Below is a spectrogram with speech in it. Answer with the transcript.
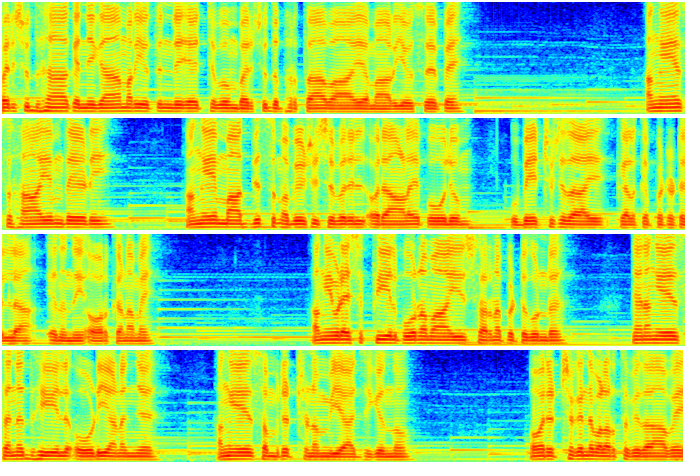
പരിശുദ്ധ കന്യകാമറിയത്തിന്റെ ഏറ്റവും പരിശുദ്ധ ഭർത്താവായ മാറിയോസേപ്പെ അങ്ങേ അങ്ങയെ സഹായം തേടി അങ്ങേ മാധ്യസ്ഥം അപേക്ഷിച്ചവരിൽ ഒരാളെ പോലും ഉപേക്ഷിച്ചതായി കേൾക്കപ്പെട്ടിട്ടില്ല എന്ന് നീ ഓർക്കണമേ. അങ്ങയുടെ ശക്തിയിൽ പൂർണമായി ശരണപ്പെട്ടുകൊണ്ട് ഞാൻ അങ്ങേ സന്നദ്ധിയിൽ ഓടിയണഞ്ഞ് അങ്ങേ സംരക്ഷണം യാചിക്കുന്നു ഓ രക്ഷകന്റെ വളർത്തുപിതാവേ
